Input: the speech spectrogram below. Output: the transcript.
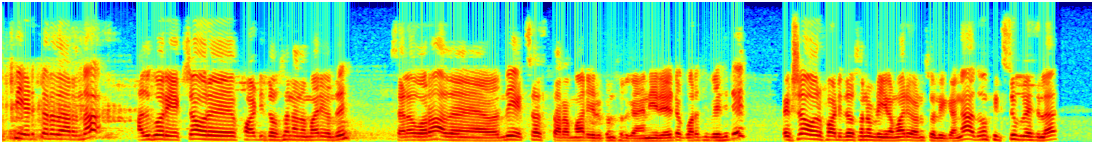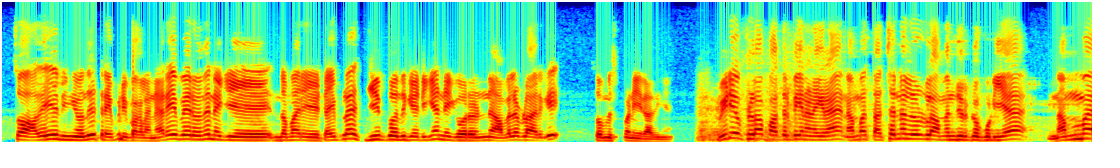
எஃப்சி எடுத்துறதா இருந்தால் அதுக்கு ஒரு எக்ஸ்ட்ரா ஒரு ஃபார்ட்டி தௌசண்ட் அந்த மாதிரி வந்து செலவு வரும். அதை வந்து எக்ஸ்ட்ரா தர மாதிரி இருக்குன்னு சொல்லியிருக்காங்க. நீ ரேட்டை குறைச்சி பேசிட்டு எக்ஸ்ட்ரா ஒரு ஃபார்ட்டி தௌசண்ட் அப்படிங்கிற மாதிரி வரும்னு சொல்லியிருக்காங்க. அதுவும் ஃபிக்ஸ்டு ப்ரைஸில் ஸோ அதையும் நீங்கள் வந்து ட்ரை பண்ணி பார்க்கலாம். நிறைய பேர் வந்து இன்னைக்கு இந்த மாதிரி டைப்பில் ஜீப் வந்து கேட்டிங்க இன்னைக்கு ஒரு இன்னும் அவைலபிளாக இருக்குது ஸோ மிஸ் பண்ணிடாதீங்க. வீடியோ ஃபுல்லாக பார்த்துருப்பீங்கன்னு நினைக்கிறேன். நம்ம தச்சநல்லூரில் அமைஞ்சிருக்கக்கூடிய நம்ம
